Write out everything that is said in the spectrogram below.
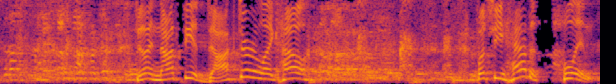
Did I not see a doctor? Like how? but she had a splint.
